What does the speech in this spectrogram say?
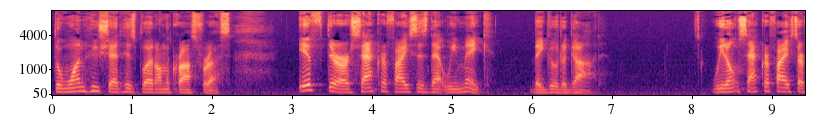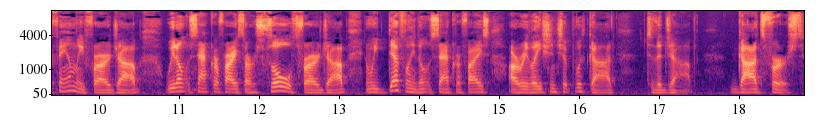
the one who shed his blood on the cross for us. If there are sacrifices that we make, they go to God. We don't sacrifice our family for our job. We don't sacrifice our souls for our job. And we definitely don't sacrifice our relationship with God to the job. God's first,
